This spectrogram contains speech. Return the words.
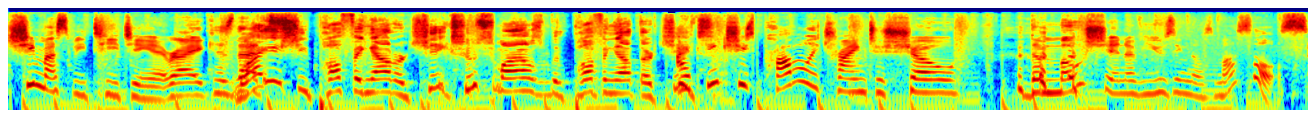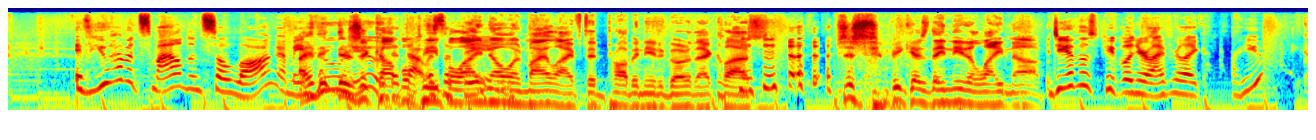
She must be teaching it, right? Because Why is she puffing out her cheeks? Who smiles with puffing out their cheeks? I think she's probably trying to show the motion of using those muscles. If you haven't smiled in so long, I mean, I think there's a couple that that people I know in my life that probably need to go to that class just because they need to lighten up. Do you have those people in your life? You're like, are you like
